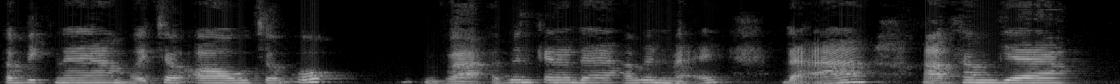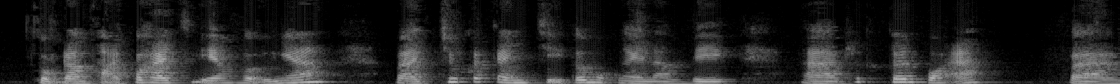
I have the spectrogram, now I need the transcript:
ở việt nam ở châu âu châu úc và ở bên canada ở bên mỹ đã à, tham gia cuộc đàm thoại của hai chị em phượng nhé. Và chúc các anh chị có một ngày làm việc à, rất kết quả và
